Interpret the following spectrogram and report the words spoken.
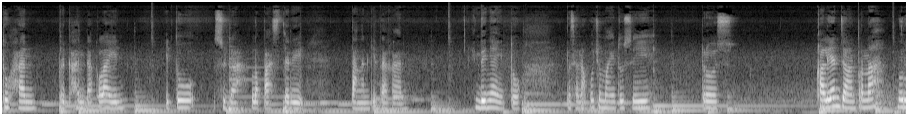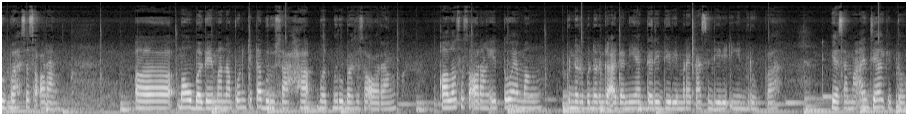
Tuhan berkehendak lain, itu sudah lepas dari tangan kita kan. Intinya itu. Pesan aku cuma itu sih. Terus kalian jangan pernah merubah seseorang uh, mau bagaimanapun kita berusaha buat merubah seseorang kalau seseorang itu emang bener-bener gak ada niat dari diri mereka sendiri ingin berubah ya sama aja gitu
